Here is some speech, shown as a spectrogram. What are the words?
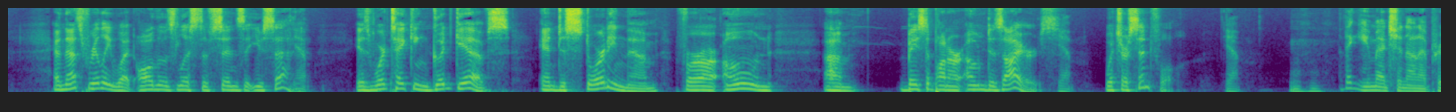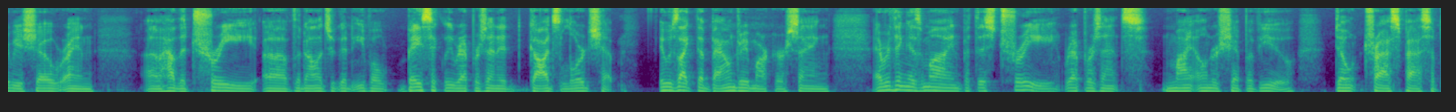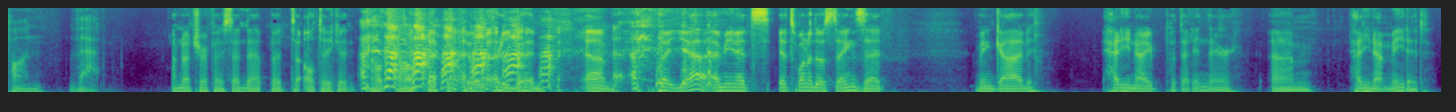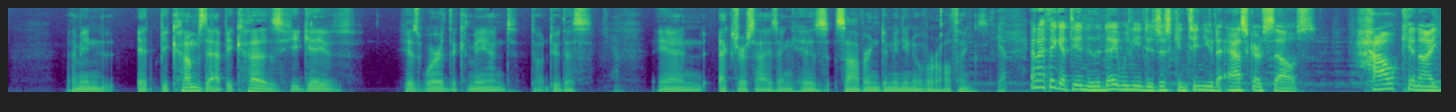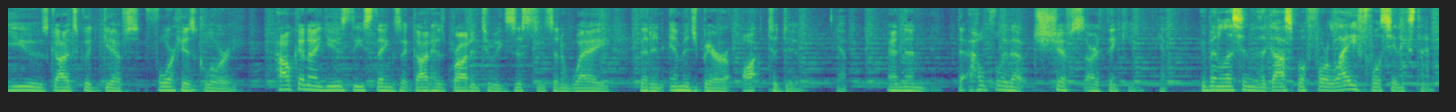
And that's really what all those lists of sins that you said Yep. is we're taking good gifts and distorting them for our own, um, based upon our own desires, Yep. which are sinful. Yeah. I think you mentioned on a previous show, Ryan, uh, how the tree of the knowledge of good and evil basically represented God's lordship. It was like the boundary marker saying, everything is mine, but this tree represents my ownership of you. Don't trespass upon that. I'm not sure if I said that, but I'll take it. I'll, I'll, it, was pretty good. Um, but yeah, I mean, it's it's one of those things that, I mean, God, had He not put that in there, um, had He not made it, I mean, it becomes that because He gave His word the command, don't do this, and exercising His sovereign dominion over all things. Yep. And I think at the end of the day, we need to just continue to ask ourselves, how can I use God's good gifts for His glory? How can I use these things that God has brought into existence in a way that an image bearer ought to do? Yep. And then that, hopefully that shifts our thinking. Yep. You've been listening to the Gospel for Life. We'll see you next time.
